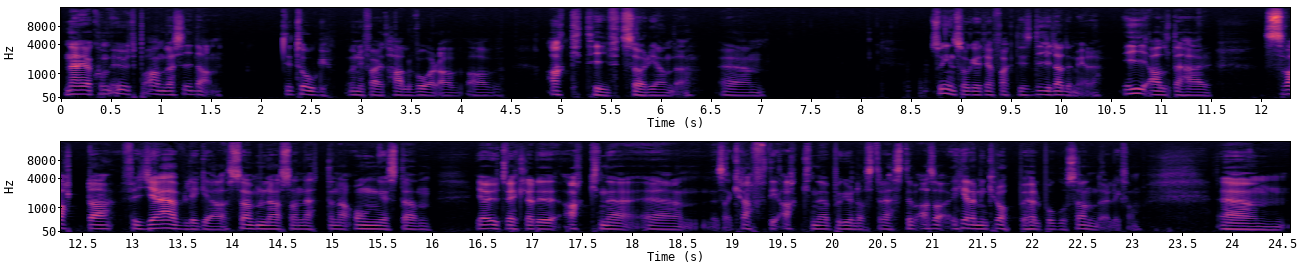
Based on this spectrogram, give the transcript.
när jag kom ut på andra sidan, det tog ungefär ett halvår av, av aktivt sörjande, ehm, så insåg jag att jag faktiskt dealade med det. I allt det här svarta, förjävliga, sömnlösa nätterna, ångesten, jag utvecklade akne, eh, så här kraftig akne på grund av stress. Det, alltså, hela min kropp höll på att gå sönder. Liksom. Um,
